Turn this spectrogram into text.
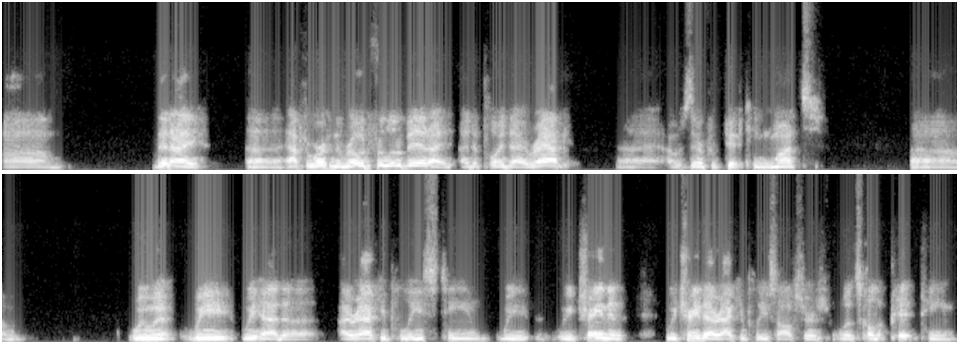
um then i uh, after working the road for a little bit i, I deployed to iraq uh, i was there for 15 months um, we went we we had a Iraqi police team. We we trained in we trained Iraqi police officers what's called a pit team.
